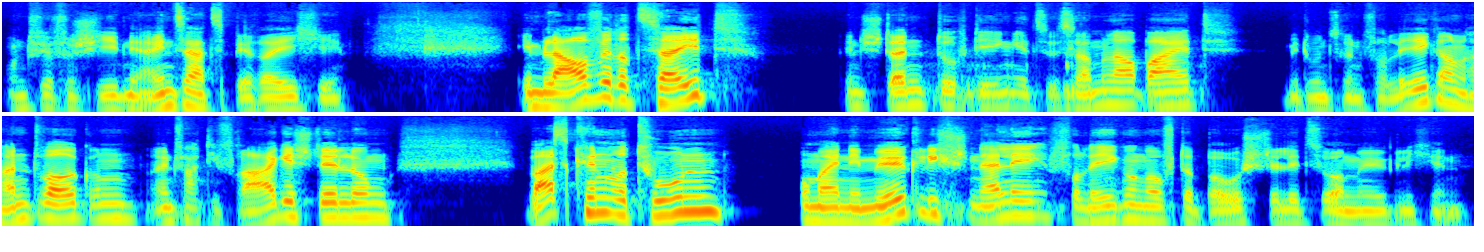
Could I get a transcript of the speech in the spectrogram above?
und für verschiedene Einsatzbereiche. Im Laufe der Zeit entstand durch die enge Zusammenarbeit mit unseren Verlegern, Handwerkern einfach die Fragestellung, was können wir tun, um eine möglichst schnelle Verlegung auf der Baustelle zu ermöglichen?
